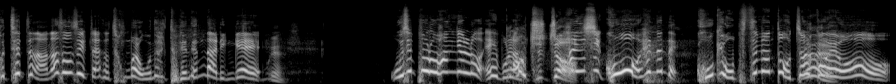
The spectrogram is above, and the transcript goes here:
어쨌든 아나 선수 입장에서 정말 오늘 되는 날인 게 예. 50% 확률로 에 몰라 어, 진짜 한시 고 했는데 거기 없으면 또 어쩔 네. 거예요.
